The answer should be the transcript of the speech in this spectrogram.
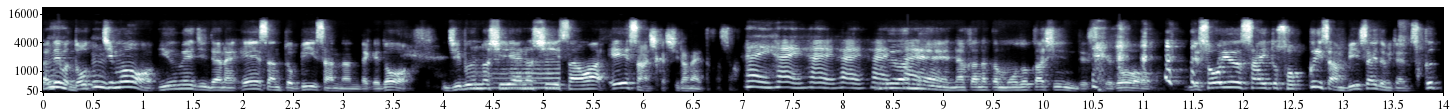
例えばどっちも有名人ではない A さんと B さんなんだけど、自分の知り合いの C さんは A さんしか知らないとかさ。はいはいはいはいはい。これはね、なかなかもどかしいんですけど、で、そういうサイトそっくりさん B サイドみたいに作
